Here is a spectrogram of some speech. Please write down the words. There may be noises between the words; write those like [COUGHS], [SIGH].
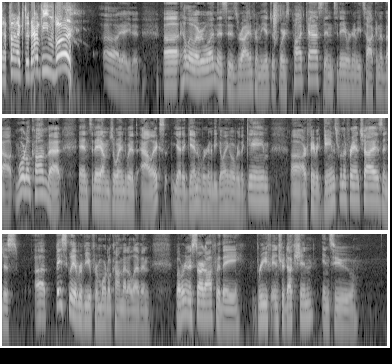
I fucked it up even more. Oh yeah, you did. Uh, hello everyone. This is Ryan from the It Just Works podcast, and today we're going to be talking about Mortal Kombat. And today I'm joined with Alex. Yet again, we're going to be going over the game, uh, our favorite games from the franchise, and just uh, basically a review for Mortal Kombat 11. But we're going to start off with a brief introduction into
